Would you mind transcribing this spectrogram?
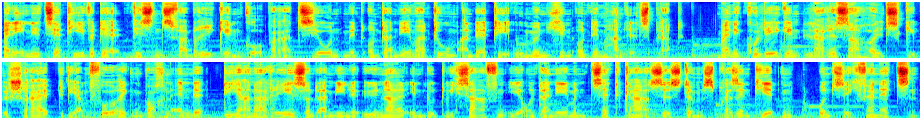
Eine Initiative der Wissensfabrik in Kooperation mit Unternehmertum an der TU München und dem Handelsblatt. Meine Kollegin Larissa Holzki beschreibt, wie am vorigen Wochenende Diana Rees und Amine Ünal in Ludwigshafen ihr Unternehmen ZK Systems präsentierten und sich vernetzen.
